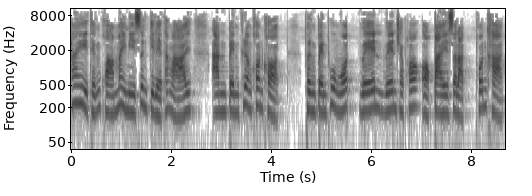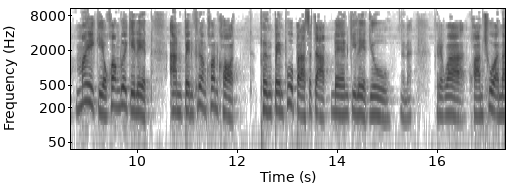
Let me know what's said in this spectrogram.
ให้ถึงความไม่มีซึ่งกิเลสทั้งหลาย อันเป็นเครื่องค่อนขอด พึงเป็นผู้งด เว้น เว้นเฉพาะออกไปสลัดพ้นขาดไม่เกี่ยวข้องด้วยกิเลส อันเป็นเครื่องค่อนขอด พึงเป็นผู้ปราศจากแดนกิเลสอยู่เนี่ยนะเรียกว่าความชั่วอันใด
